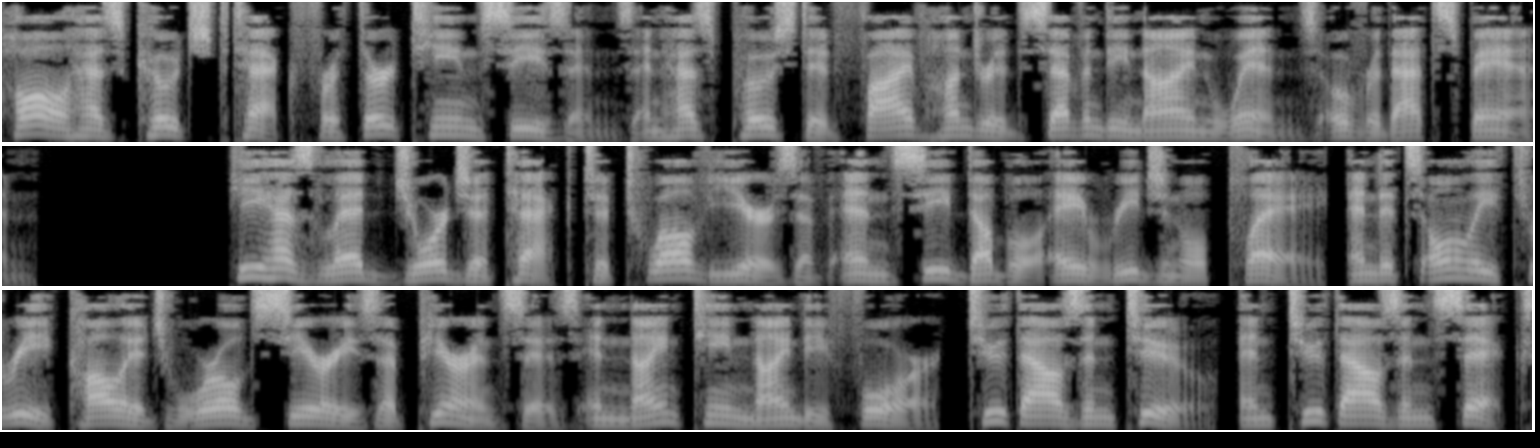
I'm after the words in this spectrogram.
Hall has coached Tech for 13 seasons and has posted 579 wins over that span. He has led Georgia Tech to 12 years of NCAA regional play, and its only three College World Series appearances in 1994, 2002, and 2006.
